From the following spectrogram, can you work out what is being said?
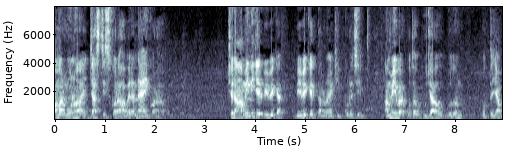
আমার মনে হয় জাস্টিস করা হবে না, ন্যায় করা হবে না। সেটা আমি নিজের বিবেকের বিবেকের তাড়নায় ঠিক করেছি। আমি এবার কোথাও পূজা উদ্বোধন করতে যাব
